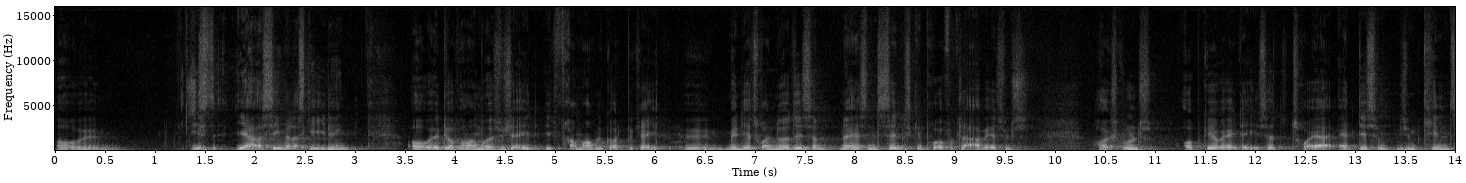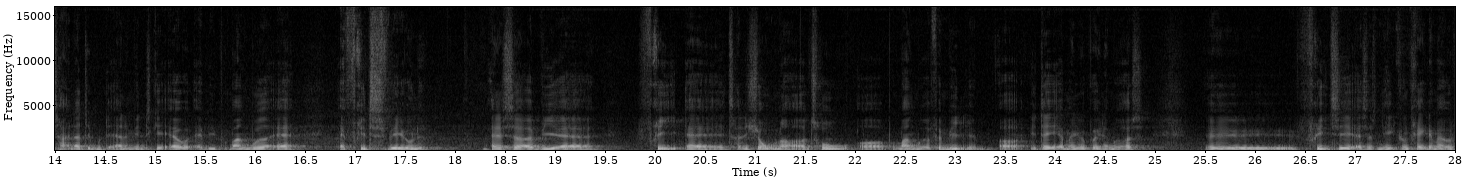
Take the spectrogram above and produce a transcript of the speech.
og, øh, ja, og se, hvad der skete. Ikke? Og øh, det var på mange måder, synes jeg, et, et fremragende godt begreb. Øh, men jeg tror, noget af det, som, når jeg sådan selv skal prøve at forklare, hvad jeg synes, højskolens opgave er i dag, så tror jeg, at det, som ligesom kendetegner det moderne menneske, er jo, at vi på mange måder er, er frit svævende. Altså, vi er fri af traditioner og tro, og på mange måder familie. Og i dag er man jo på en eller anden måde også øh, fri til, altså sådan helt konkret er man jo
